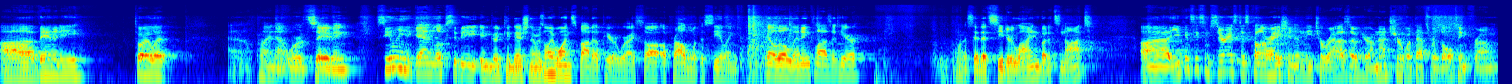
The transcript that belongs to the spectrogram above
Uh, vanity, toilet, I don't know, probably not worth saving. Ceiling again looks to be in good condition. There was only one spot up here where I saw a problem with the ceiling. We got a little linen closet here. I want to say that's cedar line, but it's not. Uh, you can see some serious discoloration in the terrazzo here. I'm not sure what that's resulting from,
